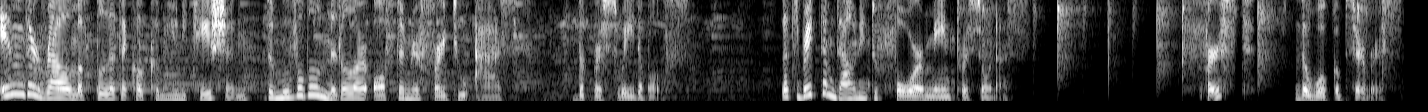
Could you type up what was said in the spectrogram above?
In the realm of political communication, the movable middle are often referred to as the persuadables. Let's break them down into four main personas. First, the woke observers.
